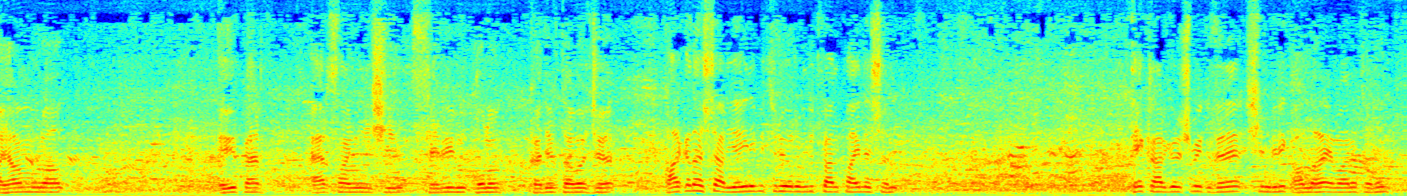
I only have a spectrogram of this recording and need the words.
Ayhan Vural, Eyüp er, Ersan Yeşil, Sevim Konuk, Kadir Tavacı. Arkadaşlar yayını bitiriyorum. Lütfen paylaşın. Tekrar görüşmek üzere. Şimdilik Allah'a emanet olun.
